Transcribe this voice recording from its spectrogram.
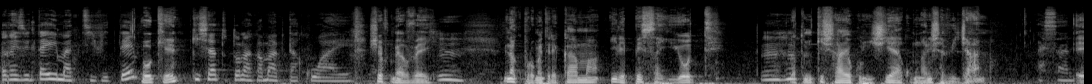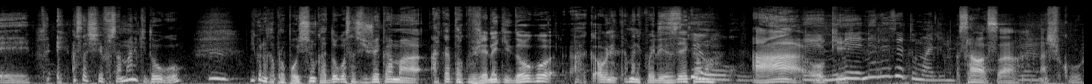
resultat ya maaktivite. Ok. Kisha tutona kama vitakuwae. chef merveille mm. nina kuprometre kama ile pesa yote mm-hmm. natumikisha hayo kunjia ya kuunganisha vijana asante Eh, eh, asa chef samani kidogo mm. niko na kaproposition kadogo sasa sijue kama akata kujene kidogo aka- kama nikuelezee kama ah, Eh, okay. nile- nieleze tu mwalimu sawa sawa nashukuru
